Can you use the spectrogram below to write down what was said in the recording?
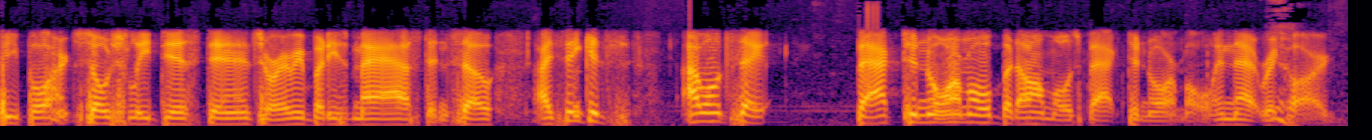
people aren't socially distanced or everybody's masked, and so I think it's I won't say back to normal, but almost back to normal in that regard. Yeah.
